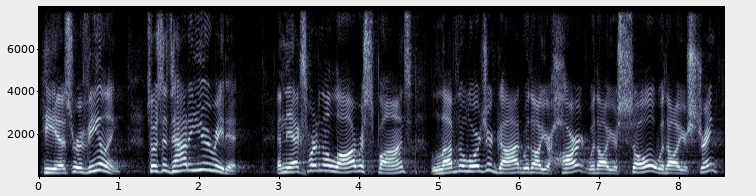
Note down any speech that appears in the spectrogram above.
he is revealing. So he says, How do you read it? And the expert in the law responds, Love the Lord your God with all your heart, with all your soul, with all your strength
